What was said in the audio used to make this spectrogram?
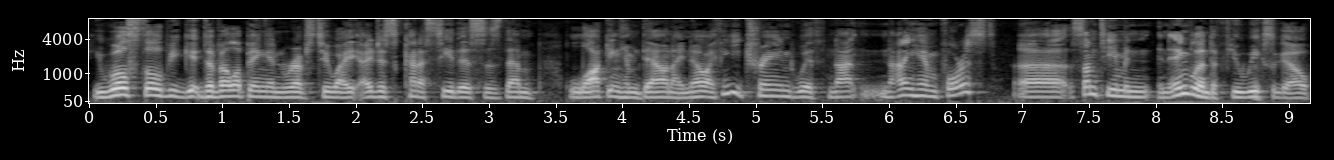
he will still be developing in Revs 2. I, I just kind of see this as them locking him down. I know. I think he trained with not, Nottingham Forest, uh, some team in, in England a few weeks ago.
